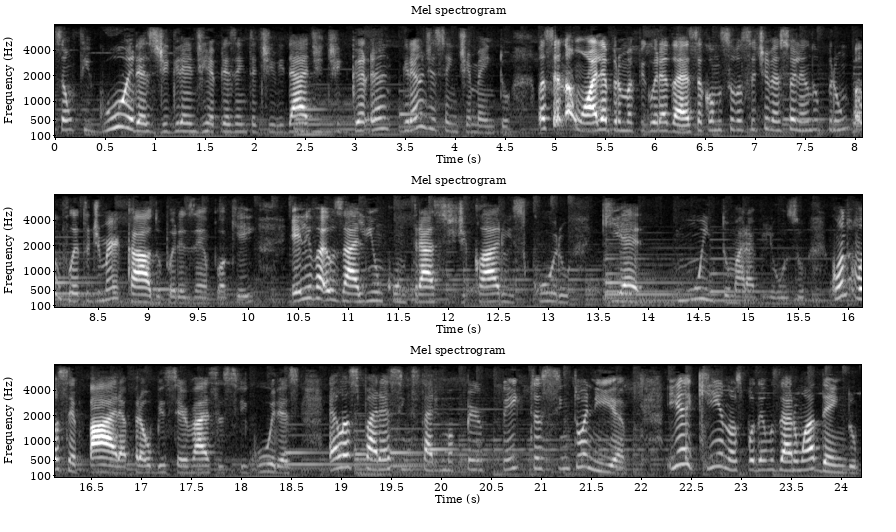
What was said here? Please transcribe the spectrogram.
São figuras de grande representatividade, de gran grande sentimento. Você não olha para uma figura dessa como se você estivesse olhando para um panfleto de mercado, por exemplo, ok? Ele vai usar ali um contraste de claro e escuro que é muito maravilhoso. Quando você para para observar essas figuras, elas parecem estar em uma perfeita sintonia. E aqui nós podemos dar um adendo.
